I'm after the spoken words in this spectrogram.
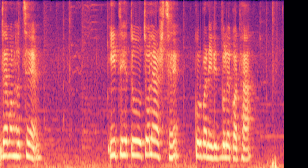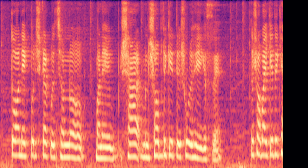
যেমন হচ্ছে, ঈদ যেহেতু চলে আসছে, কোরবানির ঈদ বলে কথা তো অনেক পরিষ্কার পরিচ্ছন্ন মানে মানে সব দিকে শুরু হয়ে গেছে। তো সবাইকে দেখে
